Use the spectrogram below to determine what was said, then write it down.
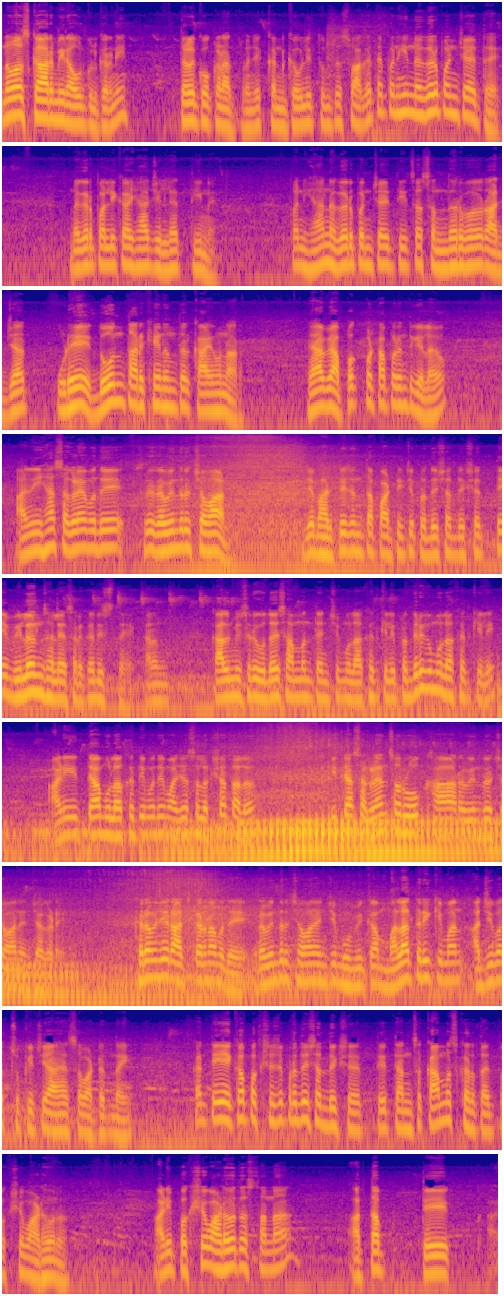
नमस्कार मी राहुल कुलकर्णी. तळ कोकणात म्हणजे कणकवलीत तुमचं स्वागत आहे पण ही नगरपंचायत आहे. नगरपालिका ह्या जिल्ह्यात तीन आहेत पण ह्या नगरपंचायतीचा संदर्भ राज्यात पुढे दोन तारखेनंतर काय होणार ह्या व्यापक पटापर्यंत गेला हो. आणि ह्या सगळ्यामध्ये श्री रवींद्र चव्हाण जे भारतीय जनता पार्टीचे प्रदेशाध्यक्ष आहेत ते विलन झाल्यासारखं दिसतं आहे कारण काल मी श्री उदय सामंत यांची मुलाखत केली प्रदीर्घ मुलाखत केली. आणि त्या मुलाखतीमध्ये माझ्या असं लक्षात आलं की त्या सगळ्यांचा रोख हा रवींद्र चव्हाण यांच्याकडे. खरं म्हणजे राजकारणामध्ये रवींद्र चव्हाण यांची भूमिका मला तरी किमान अजिबात चुकीची आहे असं वाटत नाही. कारण ते एका पक्षाचे प्रदेश अध्यक्ष आहेत. ते त्यांचं कामच करत आहेत पक्ष वाढवणं. आणि पक्ष वाढवत असताना आत्ता ते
